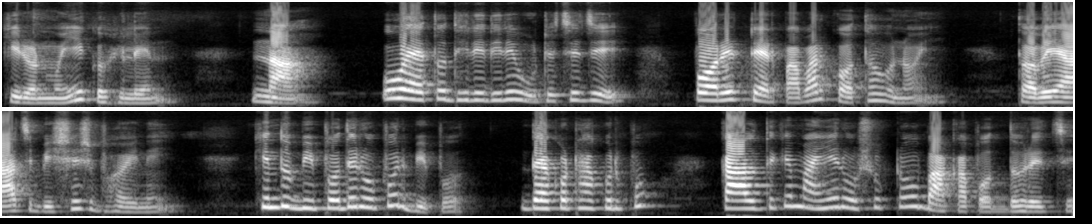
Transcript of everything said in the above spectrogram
কিরণময়ী কহিলেন, না, ও এত ধীরে ধীরে উঠেছে যে, পরের টের পাবার কথাও নয়। তবে আজ বিশেষ ভয় নেই। কিন্তু বিপদের উপর বিপদ। দেখো ঠাকুরপো, কাল থেকে মায়ের অসুখটাও বাঁকা পথ ধরেছে।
